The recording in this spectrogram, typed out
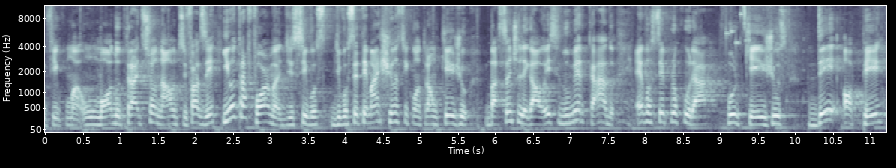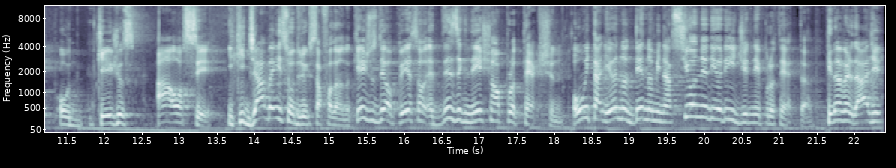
enfim, com uma, um modo tradicional de se fazer. E outra forma de, se de você ter mais chance de encontrar um queijo bastante legal, esse no mercado, é você procurar por queijos DOP ou queijos AOC. E que diabo é isso, Rodrigo, que está falando? Queijos DOP são é Designation of Protection, ou em italiano Denominazione di Origine Protetta, que na verdade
